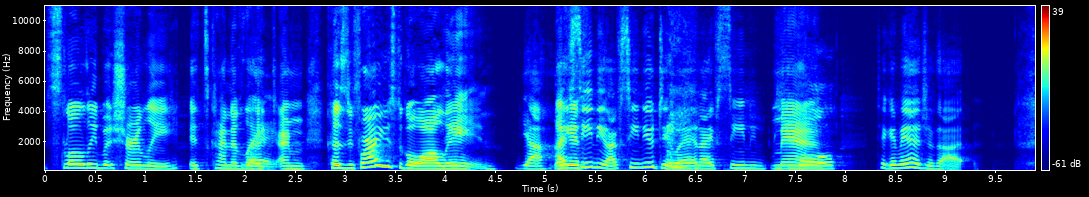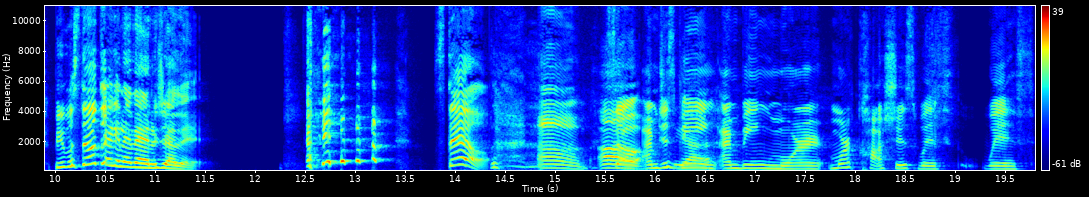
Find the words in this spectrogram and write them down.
slowly but surely, it's kind of like Right. I'm because before I used to go all in. Yeah. Like I've if- seen you. I've seen you do it. And I've seen people Man. take advantage of that. people still taking advantage of it. still. Um, so Um, I'm just yeah. being I'm being more more cautious with with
